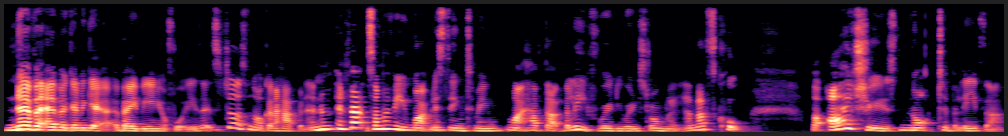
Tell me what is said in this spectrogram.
never ever going to get a baby in your 40s. It's just not going to happen. And in fact, some of you might listening to me might have that belief really, really strongly, and that's cool. But I choose not to believe that.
